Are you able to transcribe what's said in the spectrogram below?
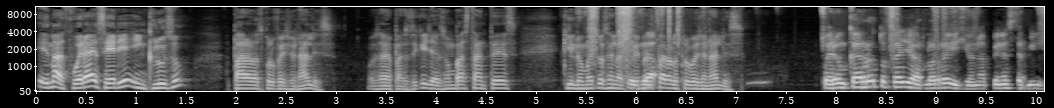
es más, fuera de serie incluso para los profesionales. O sea, me parece que ya son bastantes kilómetros en las piernas para los profesionales. Fuera un carro, toca llevarlo a revisión apenas termine.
